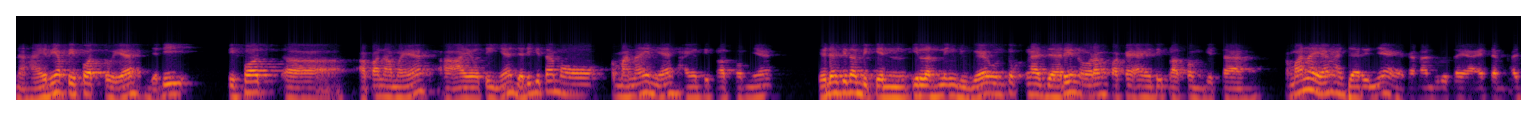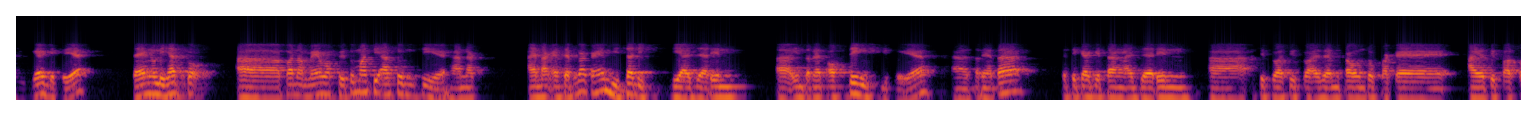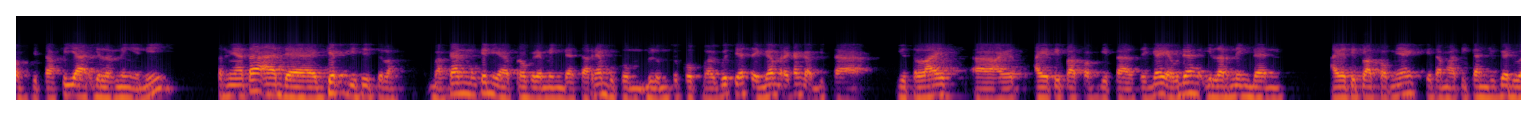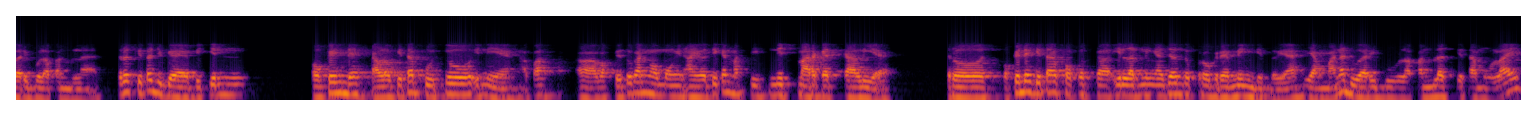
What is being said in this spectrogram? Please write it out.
Nah akhirnya pivot tuh ya. Jadi pivot uh, apa namanya uh, IoT-nya. Jadi kita mau kemanain ya IoT platformnya. Yaudah kita bikin e-learning juga untuk ngajarin orang pakai IoT platform kita. Ke mana ya ngajarinnya? Karena dulu saya SMK juga gitu ya. Saya ngelihat kok uh, apa namanya waktu itu masih asumsi ya anak anak SMK kayaknya bisa di, diajarin uh, Internet of Things gitu ya. Uh, ternyata ketika kita ngajarin uh, siswa-siswa SMK untuk pakai IoT platform kita via e-learning ini, ternyata ada gap di situ lah. Bahkan mungkin ya programming dasarnya bukan belum cukup bagus ya sehingga mereka nggak bisa utilize uh, IoT platform kita sehingga ya udah e-learning dan IoT platformnya kita matikan juga 2018. Terus kita juga bikin oke okay deh kalau kita butuh ini ya apa uh, waktu itu kan ngomongin IoT kan masih niche market sekali ya. Terus oke okay deh kita fokus ke e-learning aja untuk programming gitu ya. Yang mana 2018 kita mulai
